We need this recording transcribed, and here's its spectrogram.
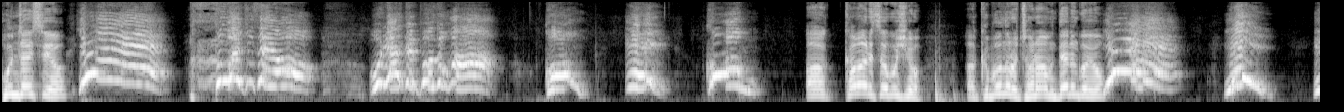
혼자 있어요? 도와주세요! 우리 아들 번호가 010! 아, 가만히 있어 보시오. 아, 그 번호로 전화하면 되는 거요? 1! 2!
